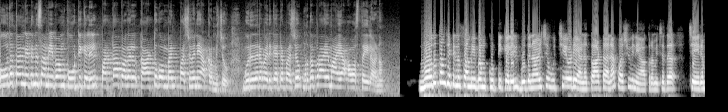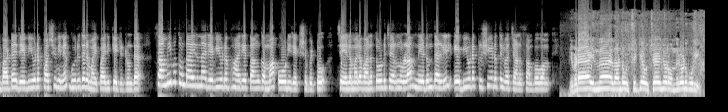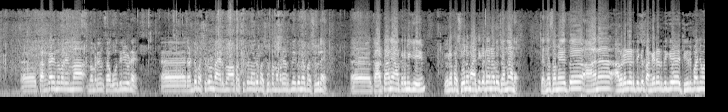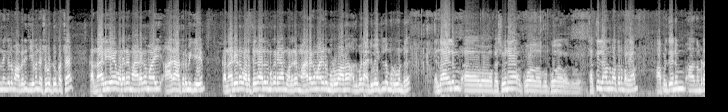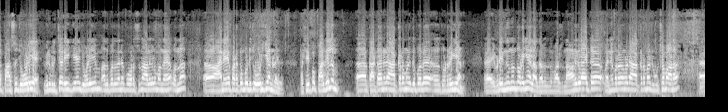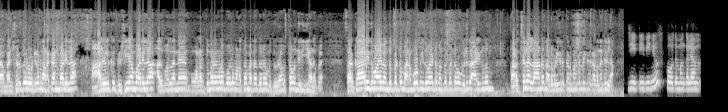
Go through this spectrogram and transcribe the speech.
ഭൂതത്താൻകെട്ടിന് സമീപം കൂട്ടിക്കലിൽ പട്ടാപ്പകൽ കാട്ടുകൊമ്പൻ പശുവിനെ ആക്രമിച്ചു. ഗുരുതര പരിക്കേറ്റ പശു മൃതപ്രായമായ അവസ്ഥയിലാണ്. ഭൂതത്താൻകെട്ടിന് സമീപം കുട്ടിക്കലിൽ ബുധനാഴ്ച ഉച്ചയോടെയാണ് കാട്ടാന പശുവിനെ ആക്രമിച്ചത്. ചേരമ്പാട്ട് രവിയുടെ പശുവിന് ഗുരുതരമായി പരിക്കേറ്റിട്ടുണ്ട്. സമീപത്തുണ്ടായിരുന്ന രവിയുടെ ഭാര്യ തങ്കമ്മ ഓടി രക്ഷപ്പെട്ടു. ചേലമല വനത്തോട് ചേർന്നുള്ള നെടുംതള്ളിൽ എബിയുടെ കൃഷിയിടത്തിൽ വെച്ചാണ് സംഭവം. ഇവിടെ ഇന്ന് ഏതാണ്ട് ഉച്ചയ്ക്ക് ഉച്ച കഴിഞ്ഞ ഒരു ഒന്നരോട് കൂടി തങ്ക എന്ന് പറയുന്ന നമ്മുടെ ഒരു സഹോദരിയുടെ രണ്ട് പശുക്കളുണ്ടായിരുന്നു. ആ പശുക്കളിൽ ഒരു പശു നമ്മുടെ അടുത്ത് നിൽക്കുന്ന പശുവിനെ കാട്ടാനെ ആക്രമിക്കുകയും ഇവരെ പശുവിനെ മാറ്റിക്കെട്ടാൻ അവിടെ ചെന്നാണ്. ചെന്ന സമയത്ത് ആന അവരുടെ അടുത്തേക്ക് തങ്കയുടെ അടുത്തേക്ക് ചീറിപ്പാഞ്ഞു വന്നെങ്കിലും അവർ ജീവൻ രക്ഷപ്പെട്ടു. പക്ഷെ കന്നാലിയെ വളരെ മാരകമായി ആന ആക്രമിക്കുകയും കന്നാലിയുടെ വലത്തുകാലം നമുക്കറിയാം വളരെ മാരകമായ ഒരു മുറിവാണ്. അതുപോലെ അടിവയറ്റിലെ മുറിവുണ്ട്. എന്തായാലും പശുവിനെ ചത്തില്ല എന്ന് മാത്രം പറയാം. അപ്പോഴത്തേനും നമ്മുടെ പാസ് ജോളിയെ ഇവർ വിളിച്ചറിയിക്കുകയും ജോളിയും അതുപോലെ തന്നെ ഫോറസ്റ്റ് ആളുകളും വന്ന് വന്ന് ആനയെ പടക്കം പൊട്ടിച്ച് ഓടിക്കാനുണ്ടായത് പക്ഷെ ഇപ്പൊ പകലും കാട്ടാനയുടെ ആക്രമണം ഇതുപോലെ തുടരുകയാണ്. ഇവിടെ ഇന്നൊന്നും തുടങ്ങിയല്ല. നാളുകളായിട്ട് വന്യമൃഗങ്ങളുടെ ആക്രമണം രൂക്ഷമാണ്. മനുഷ്യർക്ക് റോട്ടിലൂടെ നടക്കാൻ പാടില്ല. ആളുകൾക്ക് കൃഷി ചെയ്യാൻ പാടില്ല. അതുപോലെ തന്നെ വളർത്തുമൃഗങ്ങളെ പോലും വളർത്താൻ പറ്റാത്തൊരു ദുരവസ്ഥ വന്നിരിക്കുകയാണ് ഇപ്പൊ. സർക്കാർ ഇതുമായി ബന്ധപ്പെട്ടും വനംവകുപ്പ് ഇതുമായിട്ട് ബന്ധപ്പെട്ട് ഒരു കാര്യങ്ങളും പറച്ചിലല്ലാണ്ട് നടപടിക്രമങ്ങളിലേക്ക് കടന്നിട്ടില്ല. G T V news Kothamangalam.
